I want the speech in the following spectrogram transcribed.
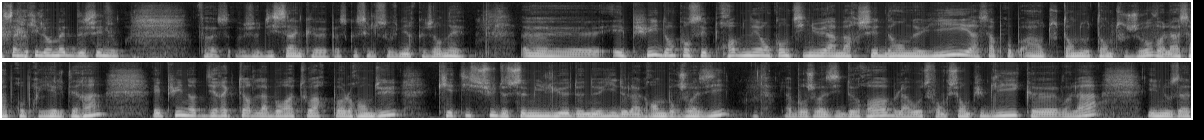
5 km de chez nous. Enfin, je dis 5 euh, parce que c'est le souvenir que j'en ai. Euh, et puis, donc, on s'est promené, on continuait à marcher dans Neuilly, à tout en notant toujours, voilà, à s'approprier le terrain. Et puis, notre directeur de laboratoire, Paul Rendu, qui est issu de ce milieu de Neuilly, de la grande bourgeoisie, la bourgeoisie de robe, la haute fonction publique, euh, voilà, il nous a,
